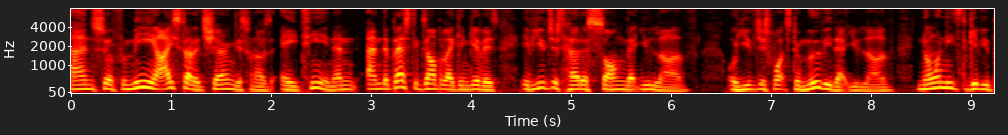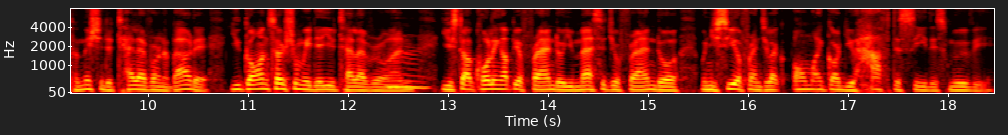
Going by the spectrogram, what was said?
And so for me, I started sharing this when I was 18. And, and the best example I can give is if you've just heard a song that you love or you've just watched a movie that you love, no one needs to give you permission to tell everyone about it. You go on social media, you tell everyone, mm. you start calling up your friend or you message your friend, or when you see your friends, you're like, oh my God, you have to see this movie.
